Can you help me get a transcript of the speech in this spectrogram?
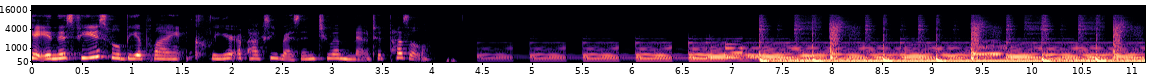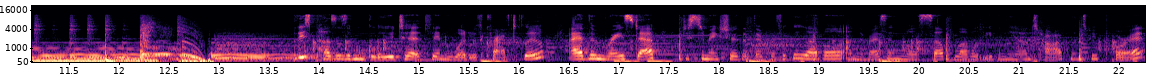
Okay, in this piece, we'll be applying clear epoxy resin to a mounted puzzle. These puzzles have been glued to thin wood with craft glue. I have them raised up just to make sure that they're perfectly level and the resin will self-level evenly on top once we pour it.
